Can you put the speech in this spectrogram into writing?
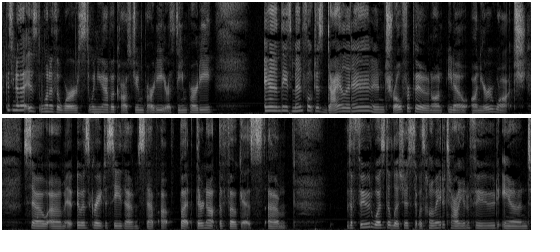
Because, you know, that is one of the worst when you have a costume party or a theme party. And these men folk just dial it in and troll for poon on, you know, on your watch. So um, it, it was great to see them step up, but they're not the focus. Um, the food was delicious. It was homemade Italian food, and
